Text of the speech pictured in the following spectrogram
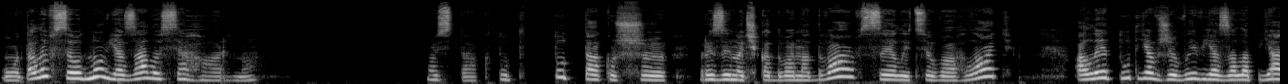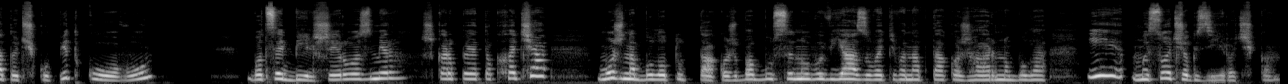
От, але все одно в'язалося гарно. Ось так. Тут, Тут також резиночка 2х2, все лицьова гладь. Але тут я вже вив'язала п'яточку підкову, бо це більший розмір шкарпеток. Хоча можна було тут також бабусину вив'язувати, вона б також гарно була. І мисочок зірочка.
